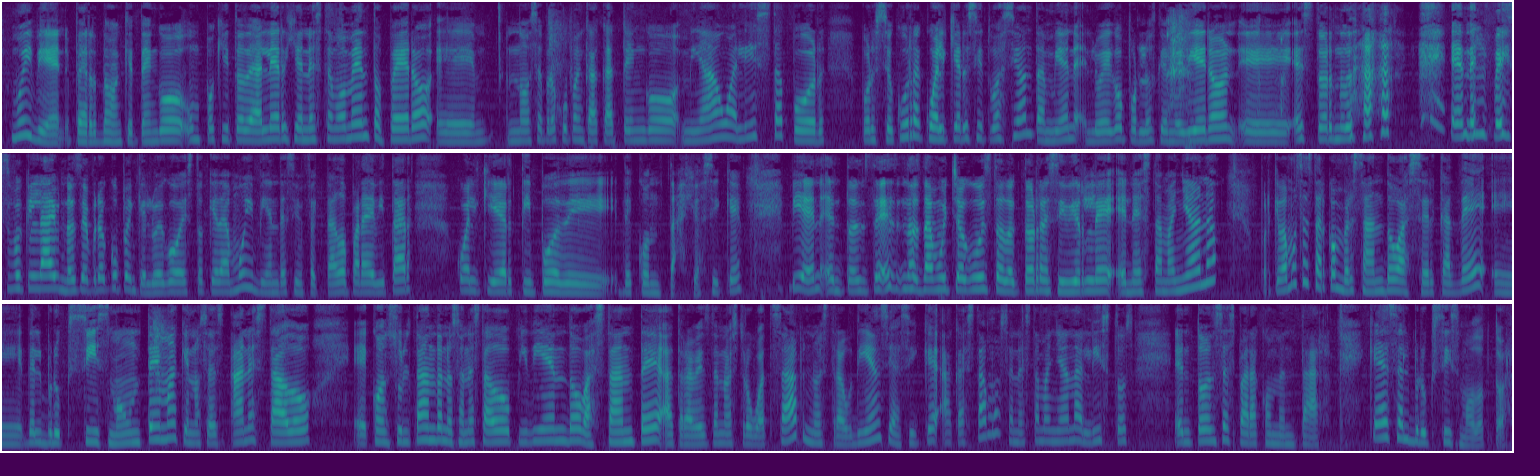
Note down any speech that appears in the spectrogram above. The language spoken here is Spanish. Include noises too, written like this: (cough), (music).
Muy bien, perdón que tengo un poquito de alergia en este momento, pero eh, no se preocupen que acá tengo mi agua lista por, por si ocurre cualquier situación. También luego por los que me (laughs) vieron eh, estornudar (laughs) en el Facebook Live. No se preocupen que luego esto queda muy bien desinfectado para evitar cualquier tipo de, de, contagio. Así que bien, entonces nos da mucho gusto, doctor, recibirle en esta mañana porque vamos a estar conversando acerca de eh, del bruxismo, un tema que nos han estado eh, consultando, nos han estado pidiendo bastante a través de nuestro WhatsApp, nuestra audiencia, así que acá estamos en esta mañana listos entonces para comentar. ¿Qué es el bruxismo, doctor?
